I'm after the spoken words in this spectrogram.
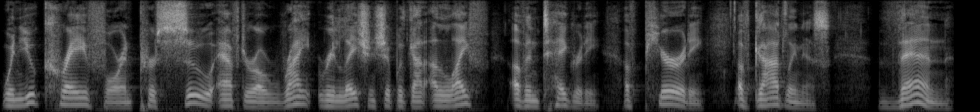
When you crave for and pursue after a right relationship with God, a life of integrity, of purity, of godliness, then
